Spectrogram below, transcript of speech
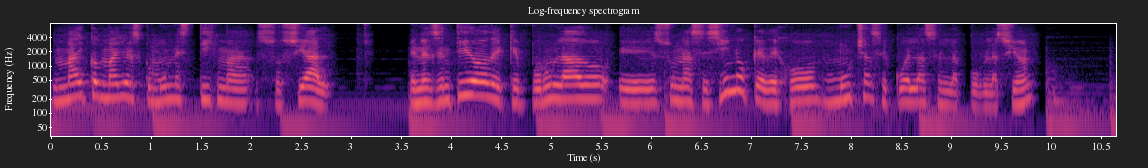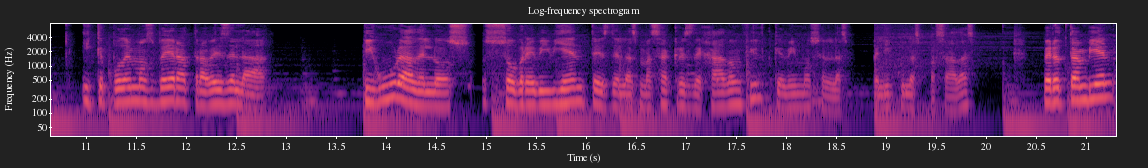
Michael Myers como un estigma social. En el sentido de que por un lado eh, es un asesino que dejó muchas secuelas en la población y que podemos ver a través de la figura de los sobrevivientes de las masacres de Haddonfield que vimos en las películas pasadas. Pero también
